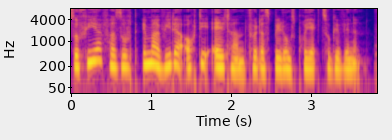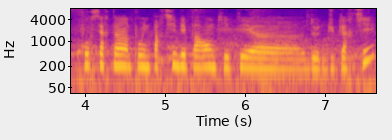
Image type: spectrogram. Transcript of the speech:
Sophia versucht immer wieder auch die Eltern für das Bildungsprojekt zu gewinnen. Pour certains, pour une partie des parents qui étaient euh, de, du quartier,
